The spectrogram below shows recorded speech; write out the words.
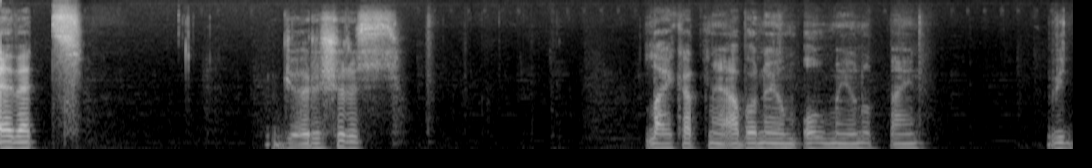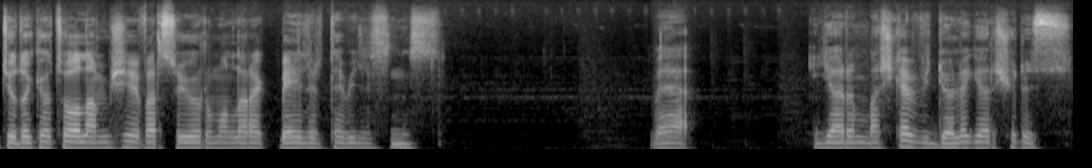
Evet. Görüşürüz. Like atmayı, abone ol- olmayı unutmayın. Videoda kötü olan bir şey varsa yorum olarak belirtebilirsiniz. Ve yarın başka bir videoyla görüşürüz.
